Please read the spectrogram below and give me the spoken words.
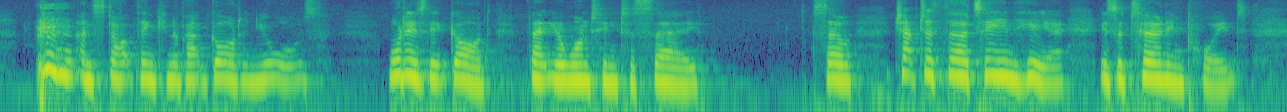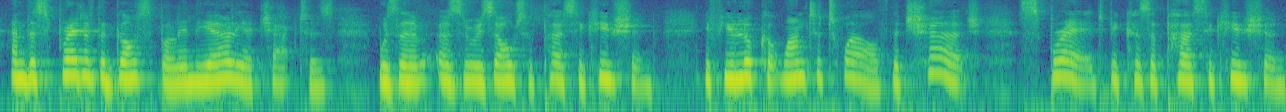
and start thinking about God and yours. What is it, God, that you're wanting to say? So, chapter 13 here is a turning point, and the spread of the gospel in the earlier chapters was a, as a result of persecution. If you look at 1 to 12, the church spread because of persecution.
